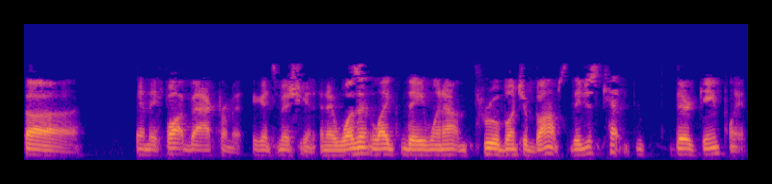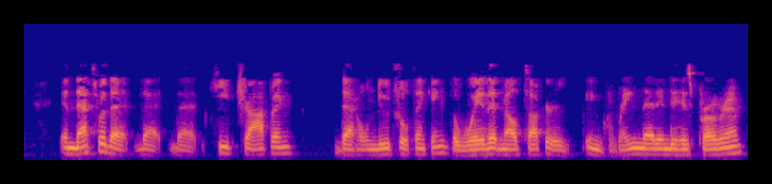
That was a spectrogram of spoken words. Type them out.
Uh, and they fought back from it against Michigan. And it wasn't like they went out and threw a bunch of bombs. They just kept their game plan. And that's where that, that, that keep chopping, that whole neutral thinking, the way that Mel Tucker ingrained that into his program,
